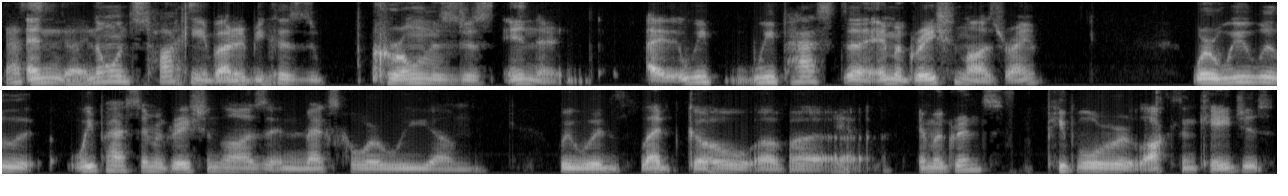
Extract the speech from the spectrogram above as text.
that's and good. no one's talking a about it because Corona's just in there. I, we we passed the immigration laws, right? Where we will we passed immigration laws in Mexico where we um we would let go of uh Yeah. immigrants. People were locked in cages.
